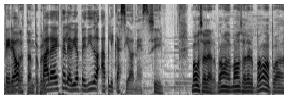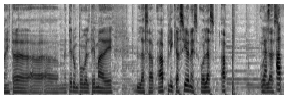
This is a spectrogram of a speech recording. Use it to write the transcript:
Pero, mientras tanto, pero para esta le había pedido aplicaciones. Sí. Vamos a hablar, vamos, vamos a hablar, vamos a, a instalar, a, a meter un poco el tema de las ap- aplicaciones o las app o Las las, app,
